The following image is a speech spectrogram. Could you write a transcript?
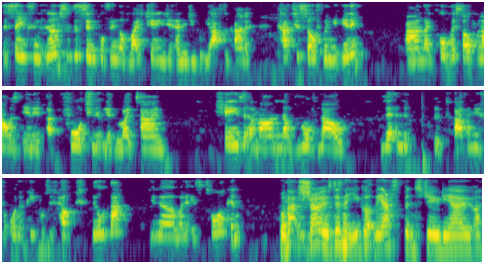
The same thing. Know, it's the simple thing of life changing energy, but you have to kind of catch yourself when you're in it. And I caught myself when I was in it, fortunately at the right time, changed it around, and I've loved now letting the, the avenue for other people to help build that. You know, whether it's talking. Well, that shows, doesn't it? You got the Aspen studio. I,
